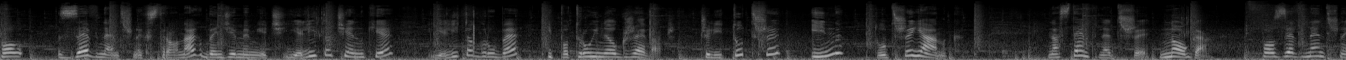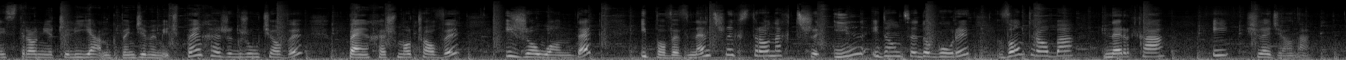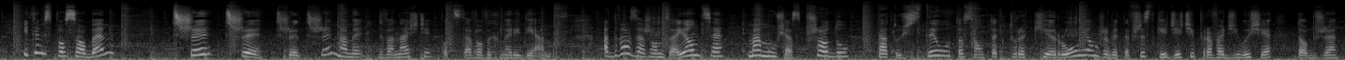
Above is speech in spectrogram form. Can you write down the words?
Po zewnętrznych stronach będziemy mieć jelito cienkie, jelito grube i potrójny ogrzewacz, czyli tu trzy in, tu trzy yang. Następne trzy noga. Po zewnętrznej stronie, czyli yang, będziemy mieć pęcherzyk żółciowy, pęcherz moczowy i żołądek. I po wewnętrznych stronach trzy in idące do góry, wątroba, nerka i śledziona. I tym sposobem 3, 3, 3, 3 mamy 12 podstawowych meridianów. A dwa zarządzające, mamusia z przodu, tatuś z tyłu, to są te, które kierują, żeby te wszystkie dzieci prowadziły się dobrze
